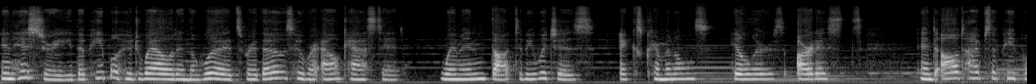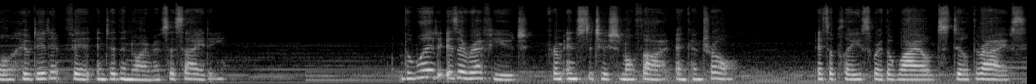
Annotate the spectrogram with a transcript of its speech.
In history, the people who dwelled in the woods were those who were outcasted, women thought to be witches, ex criminals, healers, artists, and all types of people who didn't fit into the norm of society. The wood is a refuge from institutional thought and control. It's a place where the wild still thrives,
